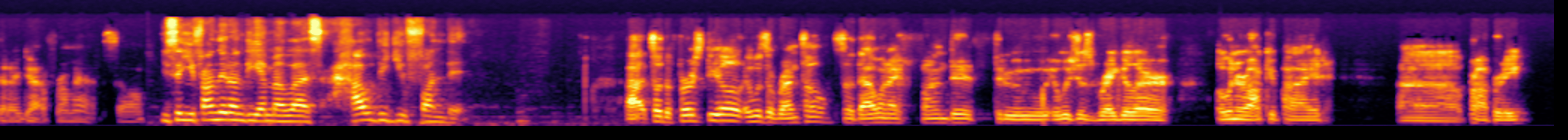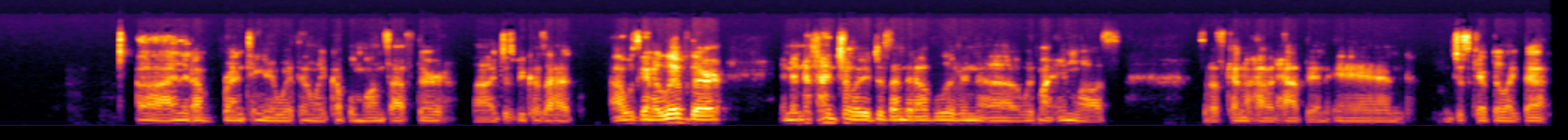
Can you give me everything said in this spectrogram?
that I got from it. So you say you found it on the MLS. How did you fund it? Uh, so the first deal, it was a rental. So that one I funded through, it was just regular owner occupied uh, property. Uh, I ended up renting it within like a couple months after, uh, just because I had, I was gonna live there, and then eventually it just ended up living uh, with my in-laws. So that's kind of how it happened, and just kept it like that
